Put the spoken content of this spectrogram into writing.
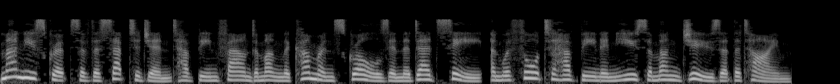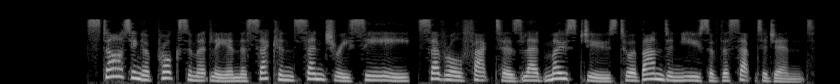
Manuscripts of the Septuagint have been found among the Qumran scrolls in the Dead Sea, and were thought to have been in use among Jews at the time. Starting approximately in the 2nd century CE, several factors led most Jews to abandon use of the Septuagint.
